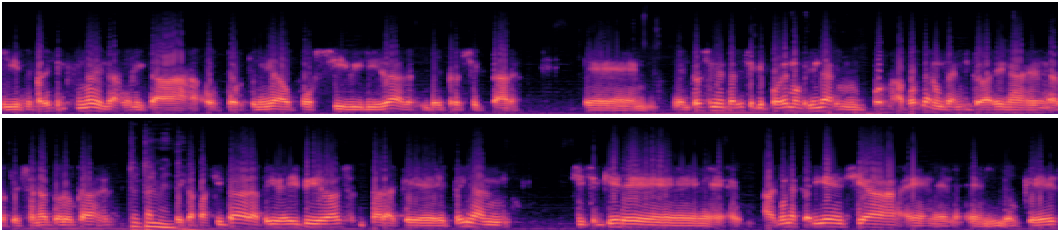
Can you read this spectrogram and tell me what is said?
y me parece que no es la única oportunidad o posibilidad de proyectar. Eh, entonces me parece que podemos brindar, aportar un granito de arena en el artesanato local, totalmente, de capacitar a pibes y pibas para que tengan, si se quiere, alguna experiencia en, lo que es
